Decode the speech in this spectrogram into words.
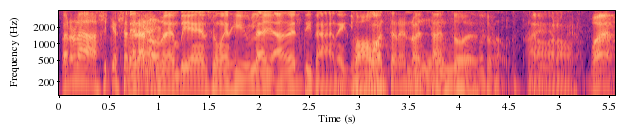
Pero nada, así que se Mira, no nos envíen el sumergible allá del Titanic. Vamos a mantenernos al tanto de por eso. favor. Ay, No, Dios no. mío. Bueno,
